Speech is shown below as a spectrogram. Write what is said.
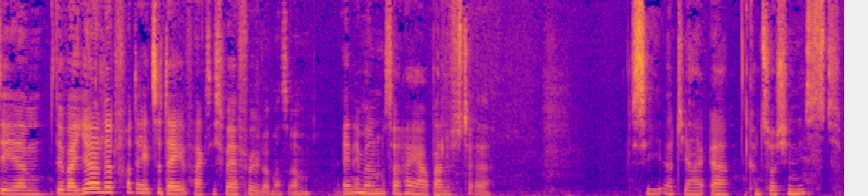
Det, um, det varierer lidt fra dag til dag faktisk, hvad jeg føler mig som. Indimellem så har jeg bare lyst til at sige, at jeg er kontorsionist.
